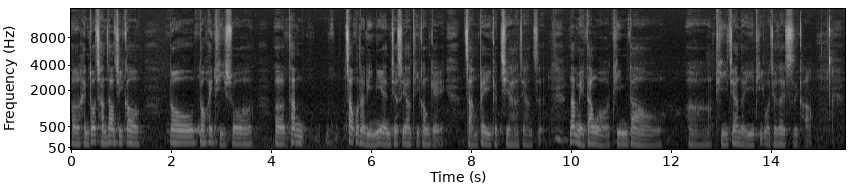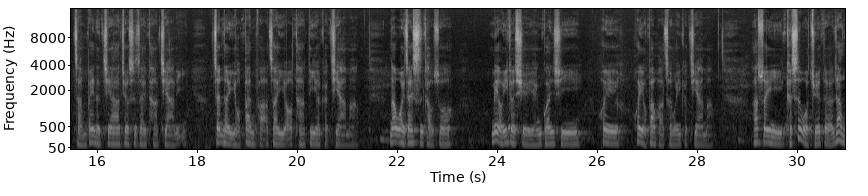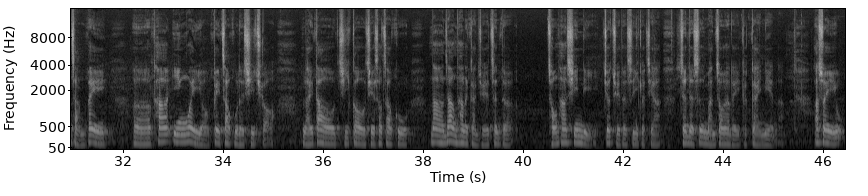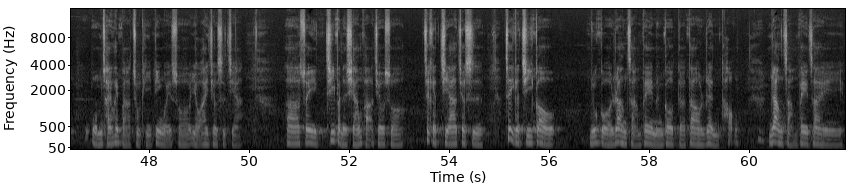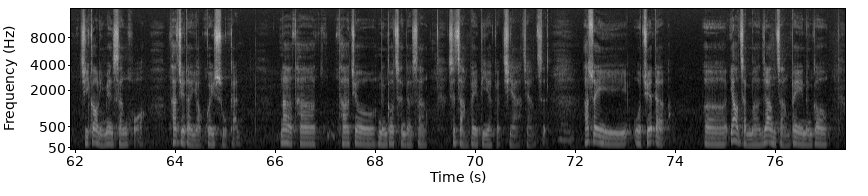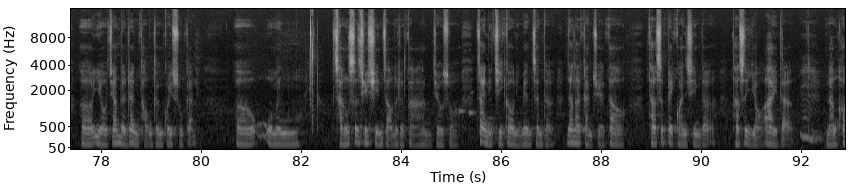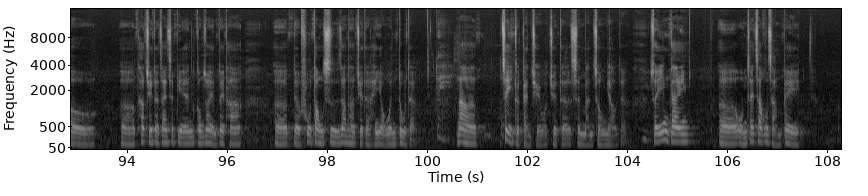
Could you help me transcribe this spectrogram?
呃，很多长照机构都都会提说，呃，他们照顾的理念就是要提供给长辈一个家这样子。那每当我听到呃，提这样的议题，我就在思考，长辈的家就是在他家里，真的有办法再有他第二个家吗？那我也在思考说，没有一个血缘关系会会有办法成为一个家吗？啊，所以，可是我觉得让长辈，呃，他因为有被照顾的需求，来到机构接受照顾，那让他的感觉真的。从他心里就觉得是一个家，真的是蛮重要的一个概念了啊，所以我们才会把主题定为说有爱就是家啊，所以基本的想法就是说，这个家就是这个机构，如果让长辈能够得到认同，让长辈在机构里面生活，他觉得有归属感，那他他就能够称得上。是长辈第二个家这样子，啊，所以我觉得，呃，要怎么让长辈能够，呃，有这样的认同跟归属感，呃，我们尝试去寻找那个答案，就是说，在你机构里面，真的让他感觉到他是被关心的，他是有爱的，嗯，然后，呃，他觉得在这边工作人员对他。呃的互动是让他觉得很有温度的，对。那这个感觉我觉得是蛮重要的，所以应该呃我们在照顾长辈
